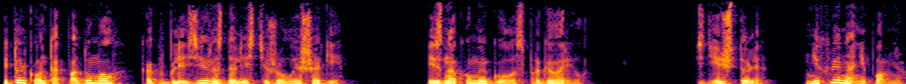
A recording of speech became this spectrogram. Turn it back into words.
И только он так подумал, как вблизи раздались тяжелые шаги. И знакомый голос проговорил. «Здесь, что ли? Ни хрена не помню.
